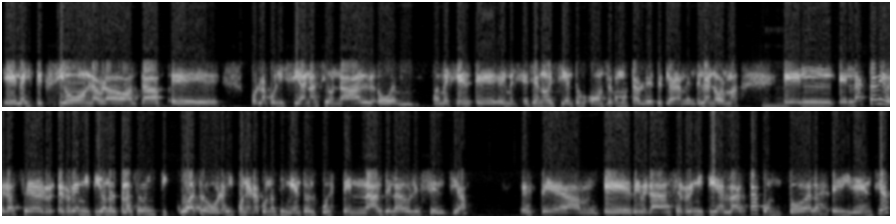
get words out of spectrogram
eh, la inspección, labrado acta por la Policía Nacional o, emergencia 911, como establece claramente la norma, el, el acta deberá ser remitido en el plazo de 24 horas y poner a conocimiento del juez penal de la adolescencia este eh, deberá ser remitida al acta con todas las evidencias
